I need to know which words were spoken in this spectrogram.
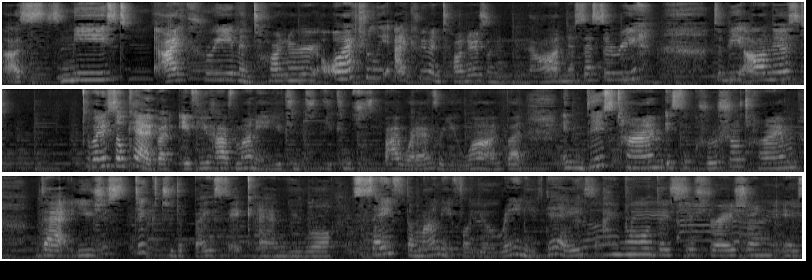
uh, mist, eye cream and toner. Oh, actually, eye cream and toners are not necessary, to be honest but it's okay but if you have money you can you can just buy whatever you want but in this time it's a crucial time that you just stick to the basic and you will save the money for your rainy days. I know this situation is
